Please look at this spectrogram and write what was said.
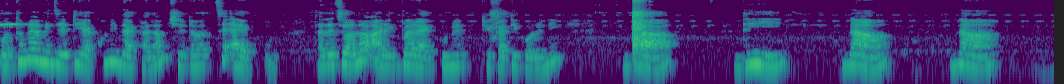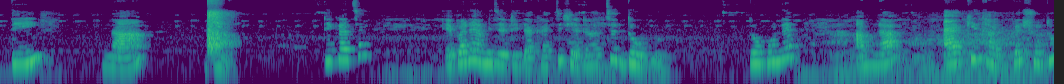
প্রথমে আমি যেটি এখনই দেখালাম সেটা হচ্ছে এক গুণ। তাহলে চলো আরেকবার এক গুণের ঠেকাটি করে নিই। ধা ধি, না না, তি, না, ধা। ঠিক আছে? এবারে আমি যেটি দেখাচ্ছি সেটা হচ্ছে দুগুণ। দুগুণে আমরা একই থাকবে, শুধু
